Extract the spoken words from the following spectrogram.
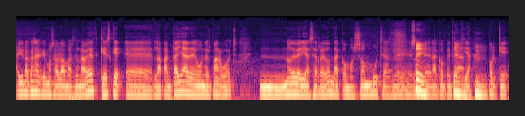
hay una cosa que hemos hablado más de una vez, que es que eh, la pantalla de un smartwatch mm, no debería ser redonda como son muchas de, la competencia mm. porque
